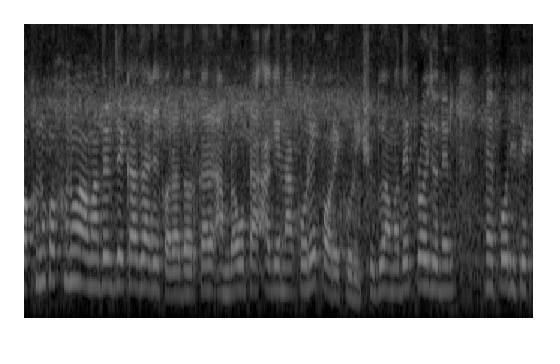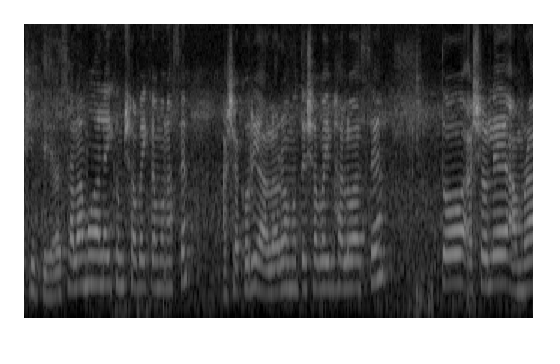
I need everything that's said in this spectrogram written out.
কখনো কখনো আমাদের যে কাজ আগে করা দরকার, আমরা ওটা আগে না করে পরে করি। শুধু আমাদের প্রয়োজনের পরিপ্রেক্ষিতে। আসসালামু আলাইকুম, সবাই কেমন আছেন? আশা করি আল্লাহর রহমতে সবাই ভালো আছেন। তো আসলে আমরা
